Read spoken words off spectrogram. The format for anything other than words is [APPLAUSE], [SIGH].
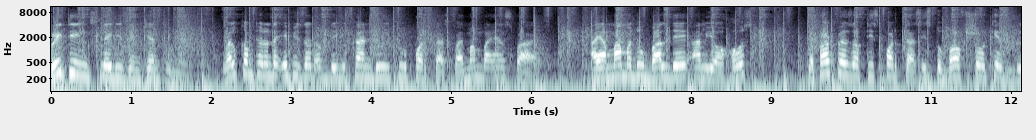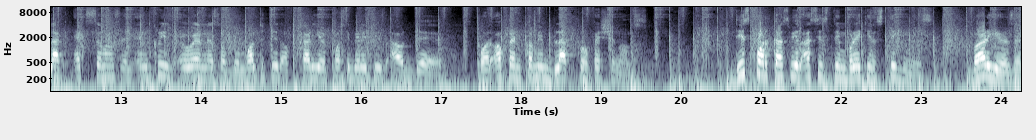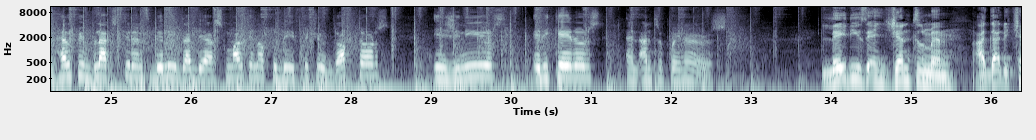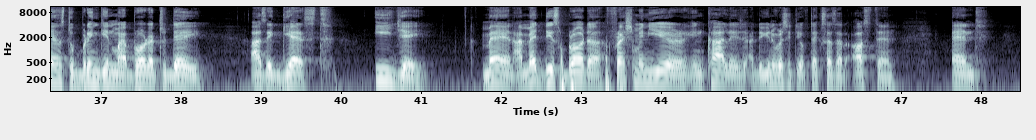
Greetings, ladies and gentlemen. Welcome to another episode of the You Can Do It Too podcast by Mamba Inspire. I am Mamadou Balde, I'm your host. The purpose of this podcast is to both showcase black excellence and increase awareness of the multitude of career possibilities out there for up and coming black professionals. This podcast will assist in breaking stigmas, barriers, and helping black students believe that they are smart enough to be future doctors, engineers, educators, and entrepreneurs. Ladies and gentlemen, I got the chance to bring in my brother today as a guest, EJ. Man, I met this brother freshman year in college at the University of Texas at Austin, and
